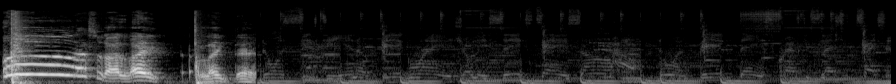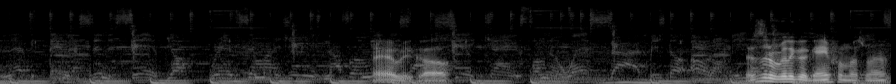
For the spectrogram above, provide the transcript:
Oh, that's what I like. I like that. There we go. This is a really good game from us, man.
